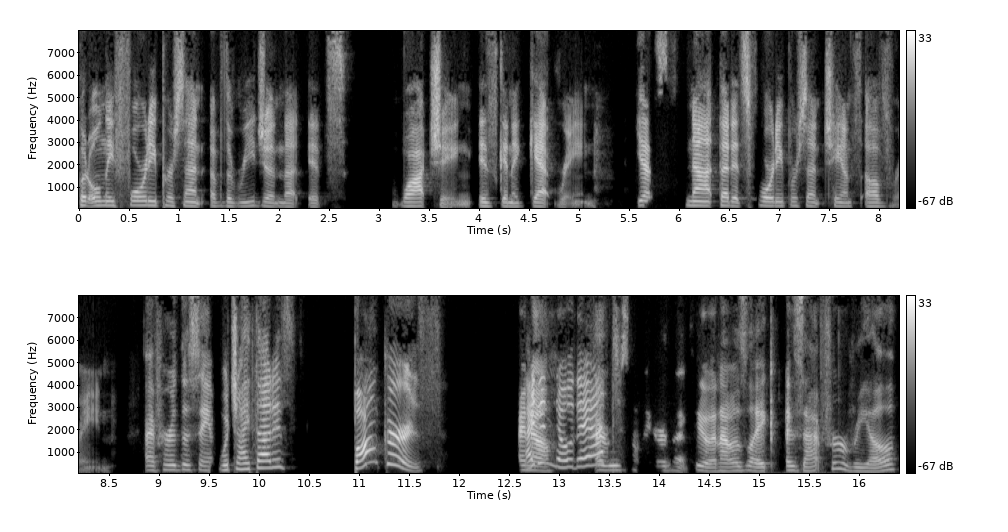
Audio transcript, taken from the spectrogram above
but only 40% of the region that it's watching is going to get rain. Yes. Not that it's 40% chance of rain. I've heard the same. Which I thought is bonkers. I, I, didn't know that. I recently heard that too. And I was like, is that for real?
